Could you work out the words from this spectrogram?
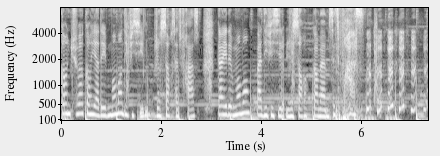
quand tu vois, quand il y a des moments difficiles, je sors cette phrase. Quand il y a des moments pas difficiles, je sors quand même cette phrase.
